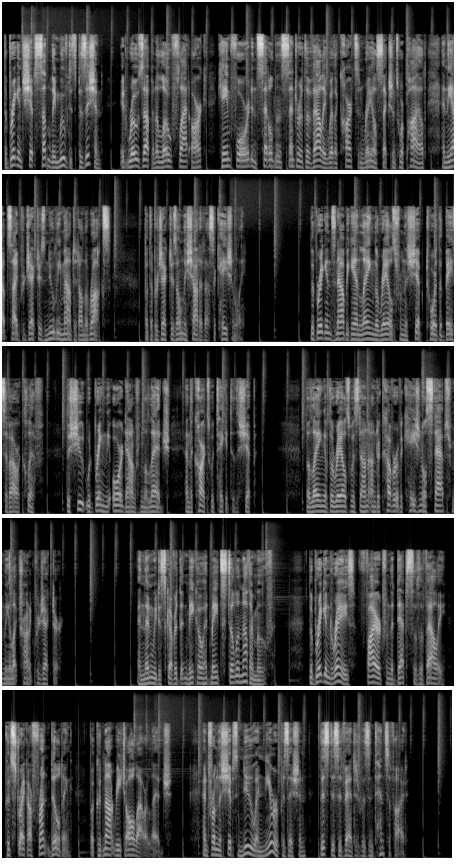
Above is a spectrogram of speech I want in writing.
The brigand ship suddenly moved its position. It rose up in a low, flat arc, came forward and settled in the center of the valley where the carts and rail sections were piled and the outside projectors newly mounted on the rocks. But the projectors only shot at us occasionally. The brigands now began laying the rails from the ship toward the base of our cliff. The chute would bring the ore down from the ledge, and the carts would take it to the ship. The laying of the rails was done under cover of occasional stabs from the electronic projector. And then we discovered that Miko had made still another move. The brigand rays, fired from the depths of the valley, could strike our front building, but could not reach all our ledge. And from the ship's new and nearer position, this disadvantage was intensified.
